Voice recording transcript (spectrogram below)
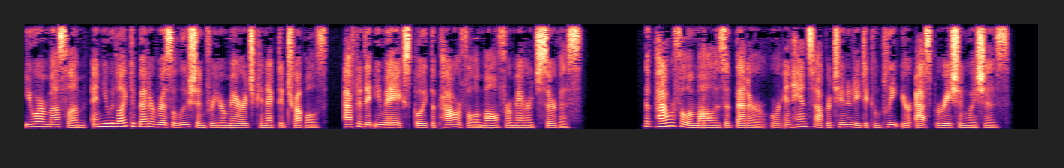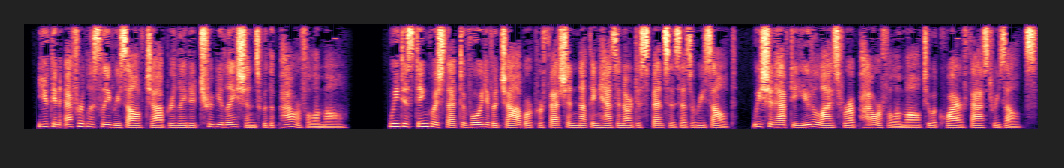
you are Muslim and you would like to better resolution for your marriage connected troubles, after that, you may exploit the powerful Amal for marriage service. The powerful Amal is a better or enhanced opportunity to complete your aspiration wishes. You can effortlessly resolve job related tribulations with the powerful Amal. We distinguish that devoid of a job or profession nothing has in our dispenses as a result, we should have to utilize for a powerful Amal to acquire fast results.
